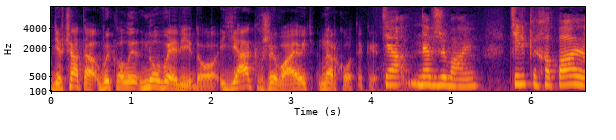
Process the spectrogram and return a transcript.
Дівчата виклали нове відео, як вживають наркотики. Я не вживаю, тільки хапаю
